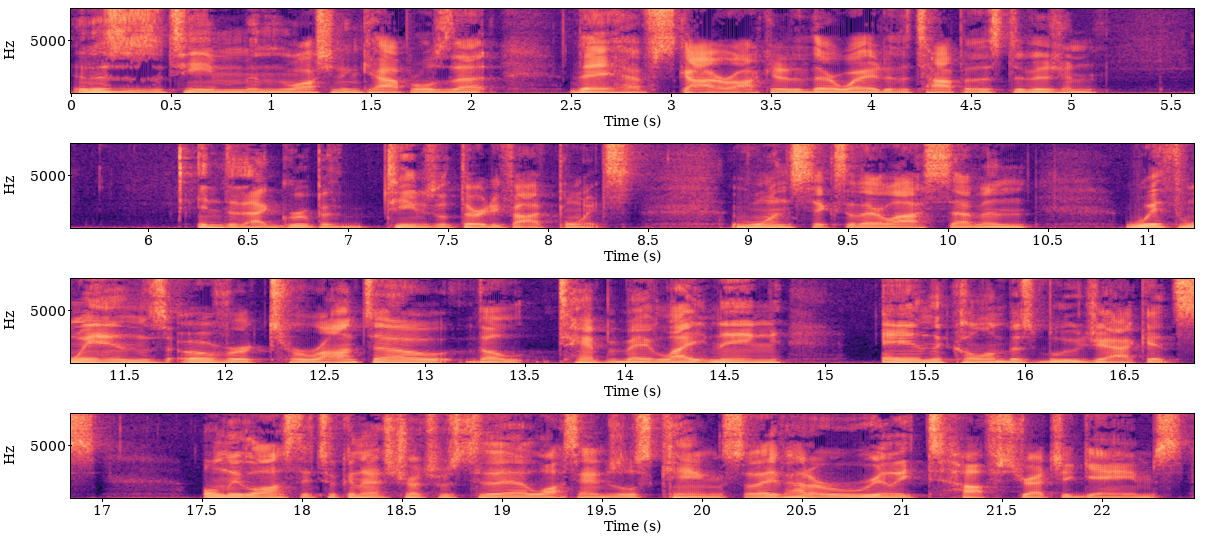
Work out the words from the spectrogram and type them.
And this is a team in the Washington Capitals that they have skyrocketed their way to the top of this division into that group of teams with 35 points. They've won six of their last seven with wins over Toronto, the Tampa Bay Lightning, and the Columbus Blue Jackets. Only loss they took in that stretch was to the Los Angeles Kings. So they've had a really tough stretch of games.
